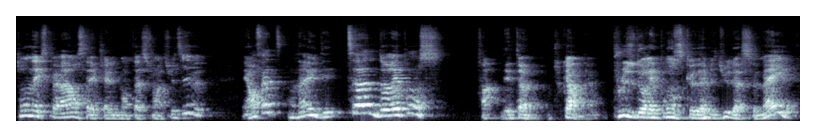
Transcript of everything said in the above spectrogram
ton expérience avec l'alimentation intuitive. Et en fait, on a eu des tonnes de réponses. Enfin, des tonnes. En tout cas, on a plus de réponses que d'habitude à ce mail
